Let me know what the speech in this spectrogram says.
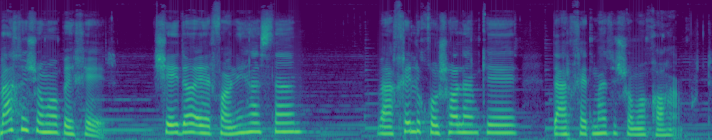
وقت شما بخیر شیدا ارفانی هستم و خیلی خوشحالم که در خدمت شما خواهم بود.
